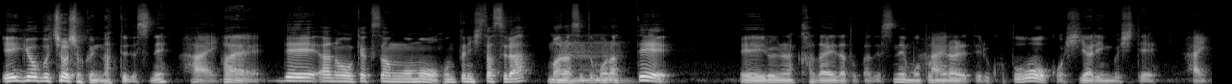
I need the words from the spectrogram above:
営業部長職になってですね。はい。はい、であのお客さんをもう本当にひたすら回らせてもらって、えーいろいろな課題だとかですね求められていることをこうヒアリングしてはい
